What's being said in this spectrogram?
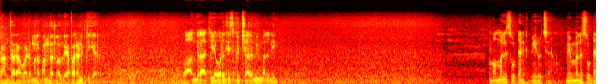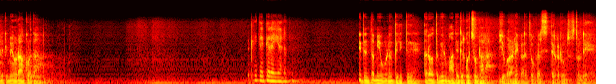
కాంతారావు వాడు మన బందర్లో వ్యాపారానికి దిగారు. వాంద్రాకి ఎవరు తీసుకొచ్చారు మిమ్మల్ని? మమ్మల్ని చూడటానికి మీరు వచ్చారు. మిమ్మల్ని చూడటానికి మేము రాకూడదా? మీ దగ్గర అయ్యాను. ఇదంతా మీ ఊళ్ళో తెలిస్తే తర్వాత మీరు మా దగ్గరకు వచ్చి ఉండాలా? యువరాణి గారితో కలిసి తిరగడం చూస్తుంటే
